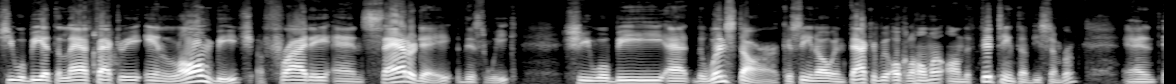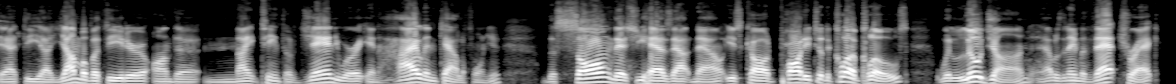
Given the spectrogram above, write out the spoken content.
She will be at the Laugh Factory in Long Beach uh, Friday and Saturday this week. She will be at the WinStar Casino in Thackerville, Oklahoma on the 15th of December and at the uh, Yamava Theater on the 19th of January in Highland, California. The song that she has out now is called Party to the Club Close with Lil Jon. That was the name of that track.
